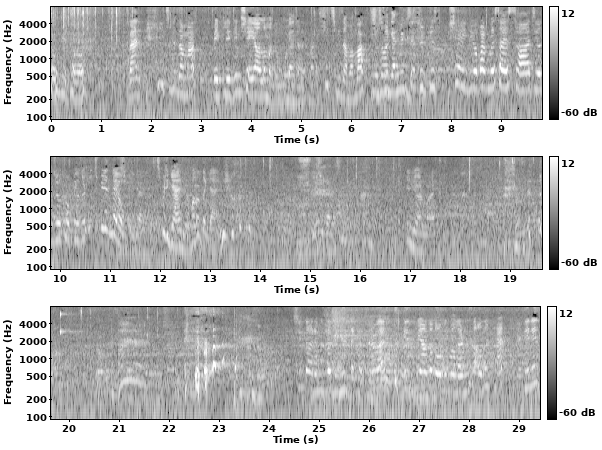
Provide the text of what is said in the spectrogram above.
Çok iyi tamam. Ben hiçbir zaman beklediğim şeyi alamadım bu oyuncaklara. Hiçbir zaman. Bak Hiçbir diyorsun, zaman gelmek üzere. Sürpriz bir şey diyor. Bak mesela saat yazıyor, top yazıyor. Hiçbirinde yok. Hiçbiri gelmiyor. Hiçbiri gelmiyor. Bana da gelmiyor. Bilmiyorum artık. Şimdi aramızda Deniz de katıldı. Biz bir anda dondurmalarımızı alırken Deniz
